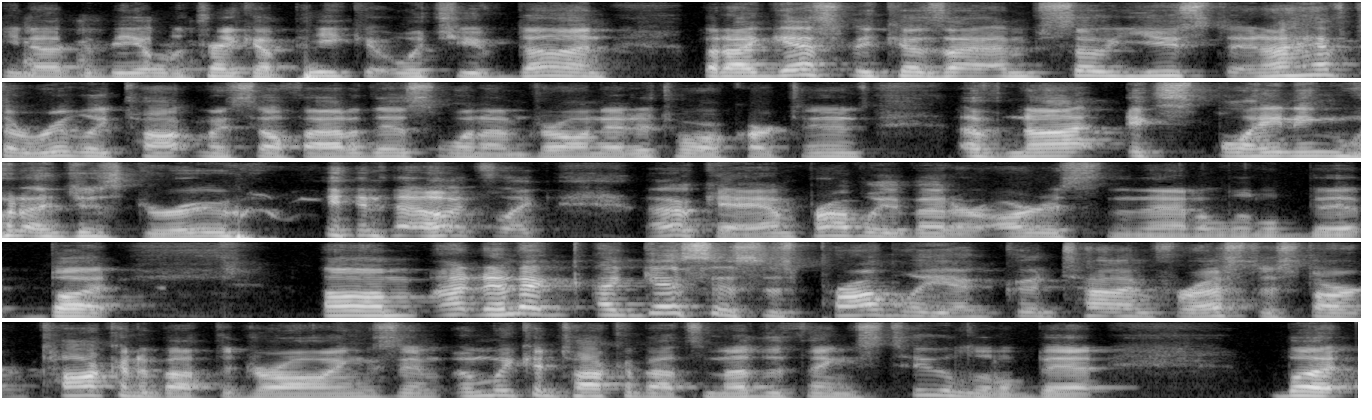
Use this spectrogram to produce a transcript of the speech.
you know, to be able to take a peek at what you've done." But I guess because I'm so used to, and I have to really talk myself out of this when I'm drawing editorial cartoons of not explaining what I just drew. you know, it's like, okay, I'm probably a better artist than that a little bit, but. Um, and I, I guess this is probably a good time for us to start talking about the drawings, and, and we can talk about some other things too a little bit. But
